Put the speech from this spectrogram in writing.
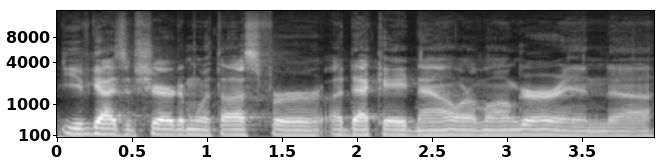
you guys have shared them with us for a decade now or longer, and uh,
